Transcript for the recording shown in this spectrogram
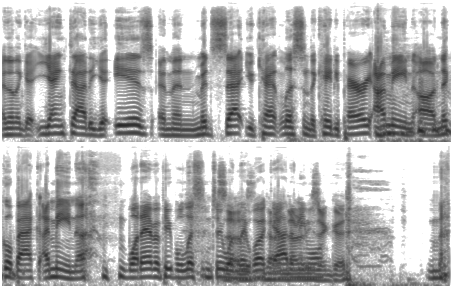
and then they get yanked out of your ears and then mid set you can't listen to Katy Perry. I mean uh, Nickelback. I mean uh, whatever people listen to So when they work no- out none of. These are good.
